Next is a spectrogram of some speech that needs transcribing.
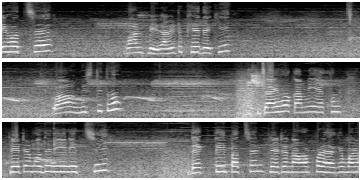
এই হচ্ছে ওয়ান পিস আমি একটু খেয়ে দেখি। ওয়াও মিষ্টি তো? যাই হোক, আমি এখন প্লেটের মধ্যে নিয়ে নিচ্ছি। দেখতেই পাচ্ছেন প্লেটে নেওয়ার পর একেবারে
